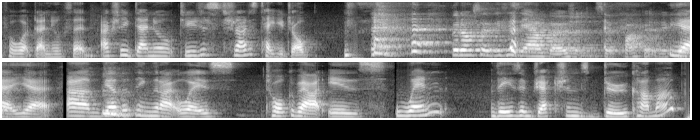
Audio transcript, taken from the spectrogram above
for what Daniel said. Actually, Daniel, do you just should I just take your job? but also this is our version so fuck it who Yeah, yeah. Um, the other thing that I always talk about is when these objections do come up,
